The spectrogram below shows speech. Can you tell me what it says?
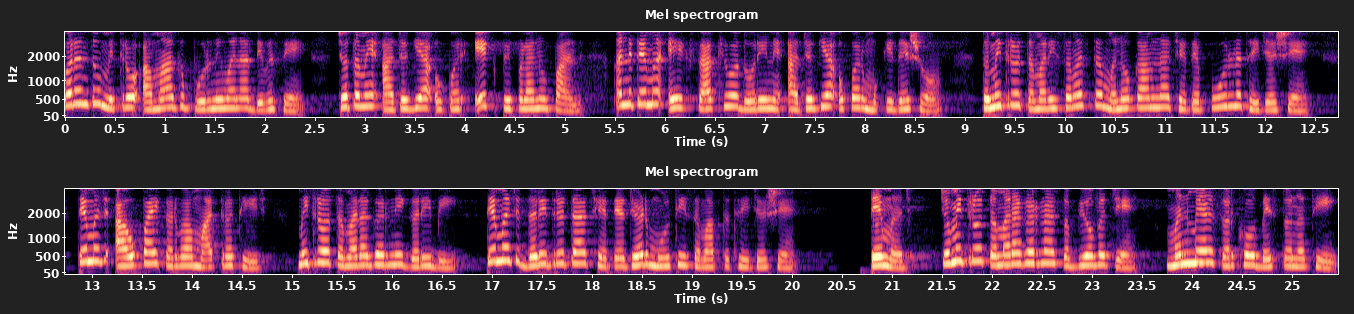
પરંતુ મિત્રો, આ માઘ પૂર્ણિમાના દિવસે જો તમે આ જગ્યા ઉપર એક પીપળાનું પાન અને તેમાં એક સાથીઓ દોરીને આ જગ્યા ઉપર મૂકી દેશો, તો મિત્રો, તમારી સમસ્ત મનોકામના છે તે પૂર્ણ થઈ જશે. તેમજ આ ઉપાય કરવા માત્રથી જ. મિત્રો, તમારા ઘરની ગરીબી તેમજ દરિદ્રતા છે તે જડ મૂળથી સમાપ્ત થઈ જશે. તેમજ, જો મિત્રો, તમારા ઘરના સભ્યો વચ્ચે મનમેળ સરખો બેસતો નથી,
